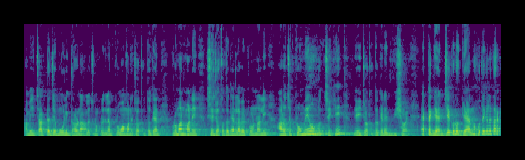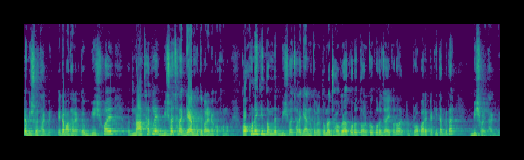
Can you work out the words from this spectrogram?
আমি চারটা যে মৌলিক ধারণা আলোচনা করে দিলাম প্রমা মানে যথার্থ জ্ঞান, প্রমাণ মানে সেই যথার্থ জ্ঞান লাভের প্রণালী, আর হচ্ছে প্রমেয় হচ্ছে কি এই যথার্থ জ্ঞানের বিষয়। একটা জ্ঞান, যে কোনো জ্ঞান হতে গেলে তার একটা বিষয় থাকবে, এটা মাথায় রাখতে হবে। বিষয় না থাকলে, বিষয় ছাড়া জ্ঞান হতে পারে না কখনো। কখনোই কিন্তু আমাদের বিষয় ছাড়া জ্ঞান হতে পারে তোমরা ঝগড়া করো, তর্ক করো, যাই করো, একটা প্রপার একটা কি থাকবে? তার বিষয় থাকবে।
